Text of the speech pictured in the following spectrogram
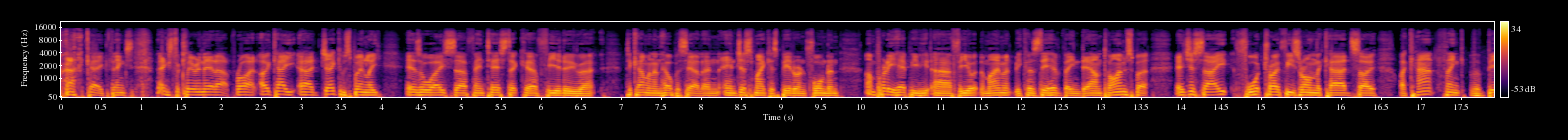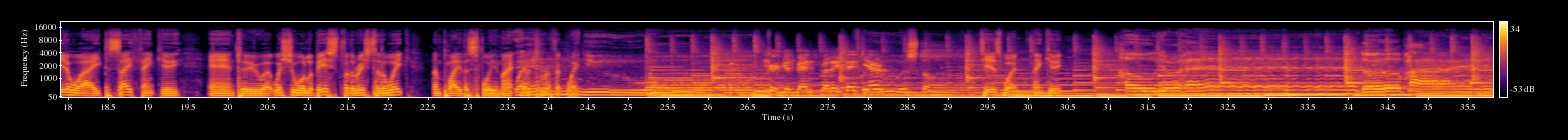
Okay, thanks. Thanks for clearing that up. Right, okay, uh, Jacob Spoonley, as always, uh, fantastic uh, for you to uh, to come in and help us out and, and just make us better informed. And I'm pretty happy uh, for you at the moment because there have been down times, but as you say, four trophies are on the card, so I can't think of a better way to say thank you and to uh, wish you all the best for the rest of the week and play this for you, mate. Have a terrific week. You're a good man, Smithy. Thank you. Cheers, boy. Thank you. Hold your hand up high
